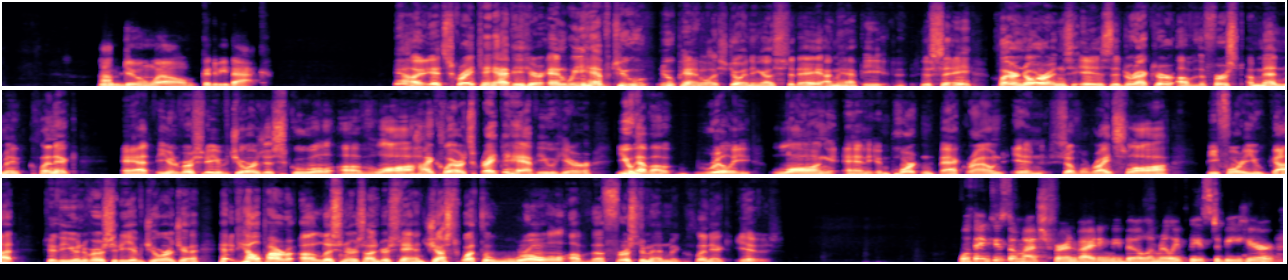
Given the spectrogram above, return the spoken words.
I'm doing well. Good to be back. Yeah, it's great to have you here. And we have two new panelists joining us today, I'm happy to say. Claire Norins is the director of the First Amendment Clinic at the University of Georgia School of Law. Hi, Claire. It's great to have you here. You have a really long and important background in civil rights law before you got to the University of Georgia. Help our uh, listeners understand just what the role of the First Amendment Clinic is. Well, thank you so much for inviting me, Bill. I'm really pleased to be here.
